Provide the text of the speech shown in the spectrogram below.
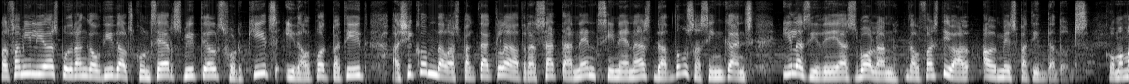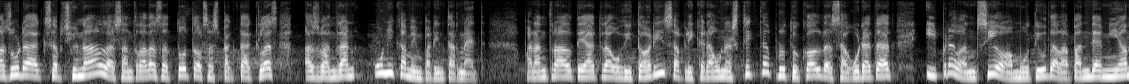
Les famílies podran gaudir dels concerts Beatles for Kids i del Pot Petit, així com de l'espectacle adreçat a nens i nenes de 2 a 5 anys i les idees volen del festival el més petit de tots. Com a mesura excepcional, les entrades de tots els espectacles es vendran únicament per internet. Per entrar al Teatre Auditori s'aplicarà un estricte protocol de seguretat i prevenció a motiu de la pandèmia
